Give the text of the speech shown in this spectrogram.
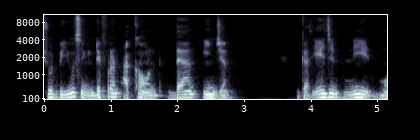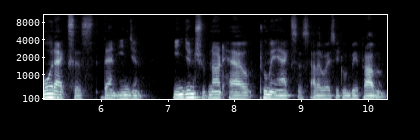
should be using different account than engine. Because agent need more access than engine. Engine should not have too many access otherwise it would be a problem.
